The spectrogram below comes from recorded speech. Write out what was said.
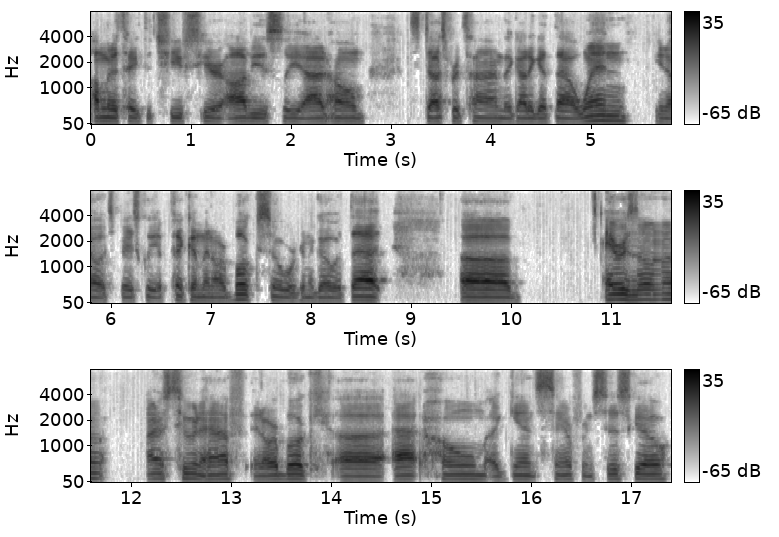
I'm going to take the Chiefs here, obviously at home. It's desperate time. They got to get that win. You know, it's basically a pick pick 'em in our book, so we're going to go with that. Uh, Arizona minus two and a half in our book uh, at home against San Francisco.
